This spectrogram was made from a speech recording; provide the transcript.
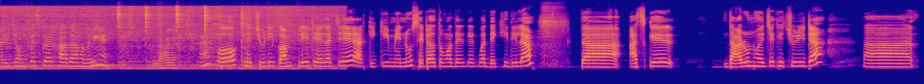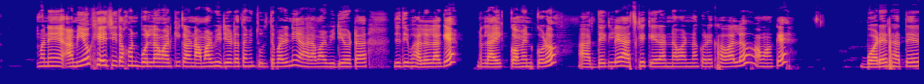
আর জম্পেস করে খাওয়া দাওয়া হবে নিয়ে? হ্যাঁ? ও খিচুড়ি কমপ্লিট হয়ে গেছে। আর কি কি মেনু সেটাও তোমাদেরকে একবার দেখিয়ে দিলাম। তা আজকে দারুণ হয়েছে খিচুড়িটা। মানে আমিও খেয়েছি তখন বললাম আর কি কারণ আমার ভিডিওটা তো আমি তুলতে পারিনি। আর আমার ভিডিওটা যদি ভালো লাগে লাইক কমেন্ট করো। আর দেখলে আজকে কে রান্না বান্না করে খাওয়ালো আমাকে? বরের হাতের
